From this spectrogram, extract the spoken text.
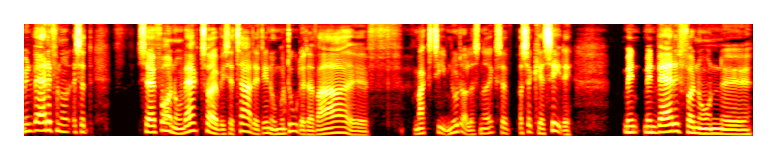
Men hvad er det for nogle, altså, så jeg får nogle værktøjer, hvis jeg tager det, det er nogle moduler, der varer øh, maks 10 minutter eller sådan noget, ikke? Så, og så kan jeg se det. Men, men hvad er det for nogle, øh,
